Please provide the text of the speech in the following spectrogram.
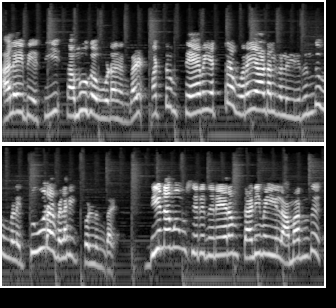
அலைபேசி சமூக ஊடகங்கள் மற்றும் தேவையற்ற உரையாடல்களில் இருந்து உங்களை தூர விலகிக் கொள்ளுங்கள். தினமும் சிறிது நேரம் தனிமையில் அமர்ந்து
